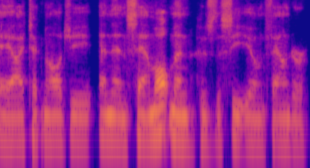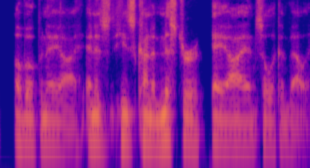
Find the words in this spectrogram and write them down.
AI technology, and then Sam Altman, who's the CEO and founder of OpenAI, and is he's kind of Mr. AI in Silicon Valley.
